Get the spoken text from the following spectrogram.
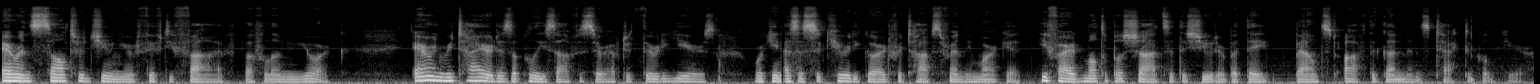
Aaron Salter Jr., 55, Buffalo, New York. Aaron retired as a police officer after 30 years working as a security guard for Tops Friendly Market. He fired multiple shots at the shooter, but they bounced off the gunman's tactical gear.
